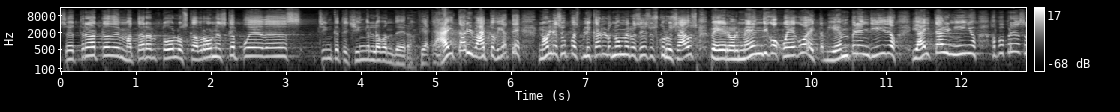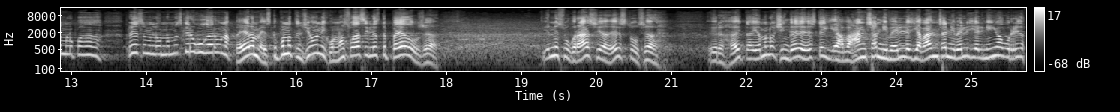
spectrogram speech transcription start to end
Se trata de matar a todos los cabrones que puedas sin que te chinguen la bandera. Fíjate, ahí está el vato, fíjate, no le supo explicar los números esos cruzados, pero el mendigo juego está bien prendido. Y ahí está el niño, ah, pa, préstamelo, pa, préstamelo, nomás quiero jugar una. Espérame, es que pon atención, hijo, no es fácil este pedo, o sea. Tiene su gracia esto, o sea. Era, ahí está, ya me lo chingué este, y avanza niveles, y avanza niveles, y el niño aburrido,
